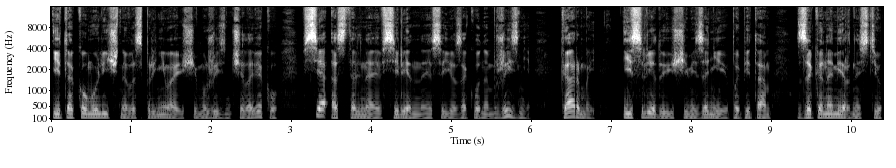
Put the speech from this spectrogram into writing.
И такому лично воспринимающему жизнь человеку вся остальная вселенная с ее законом жизни, кармой и следующими за нею по пятам закономерностью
